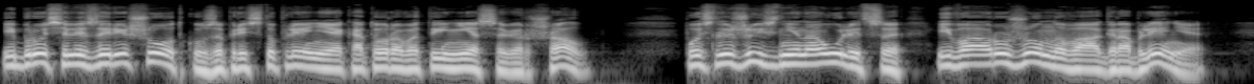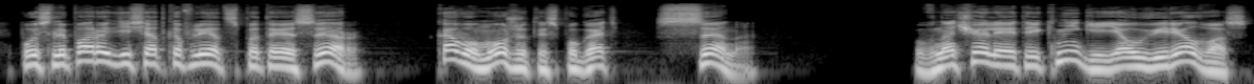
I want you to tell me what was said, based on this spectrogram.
и бросили за решетку за преступление, которого ты не совершал, после жизни на улице и вооруженного ограбления, после пары десятков лет с ПТСР, кого может испугать сцена? В начале этой книги я уверял вас,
